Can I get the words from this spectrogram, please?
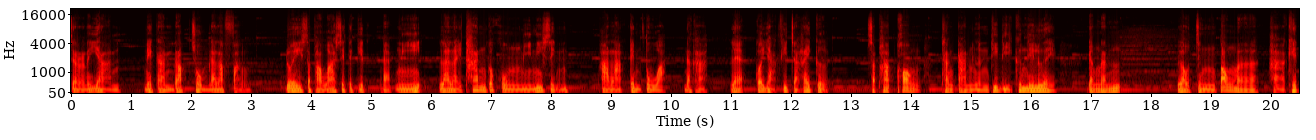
จารณญาณในการรับชมและรับฟังด้วยสภาวะเศรษฐกิจแบบนี้ หลายๆ ท่านก็คงมีหนี้สินภาระเต็มตัวนะคะ และก็อยากที่จะให้เกิดสภาพคล่องทางการเงินที่ดีขึ้นเรื่อยๆ ดังนั้น เราจึงต้องมาหาเคล็ด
